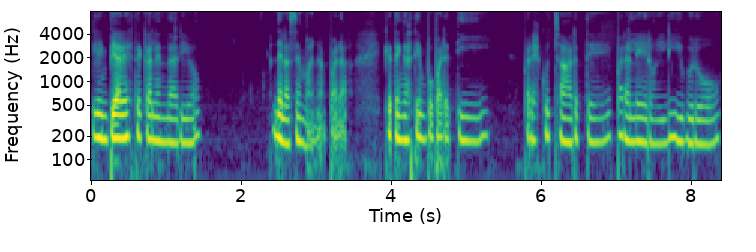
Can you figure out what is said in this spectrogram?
limpiar este calendario de la semana para que tengas tiempo para ti, para escucharte, para leer un libro,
